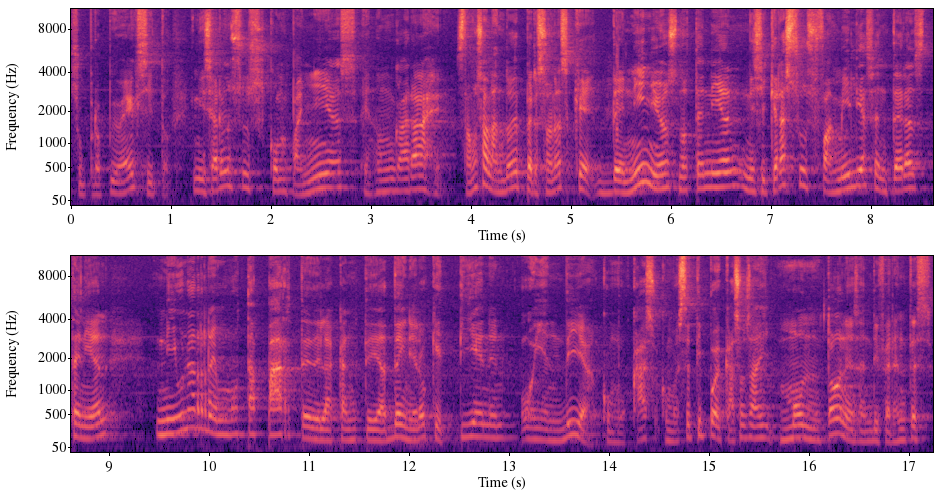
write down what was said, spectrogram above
su propio éxito, iniciaron sus compañías en un garaje. Estamos hablando de personas que de niños no tenían, ni siquiera sus familias enteras tenían ni una remota parte de la cantidad de dinero que tienen hoy en día. Como, caso, como este tipo de casos hay montones en diferentes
